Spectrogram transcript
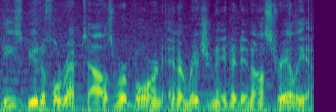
these beautiful reptiles were born and originated in Australia,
